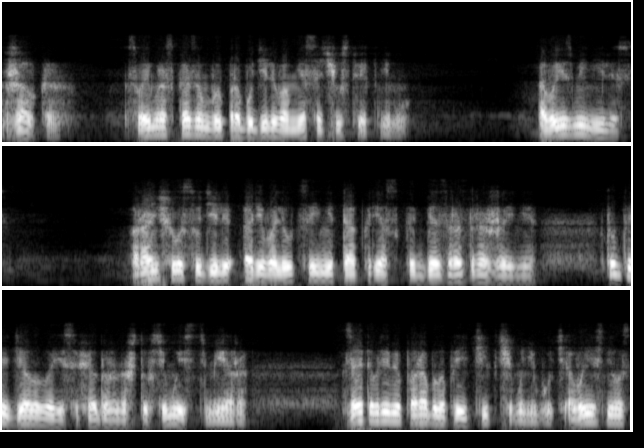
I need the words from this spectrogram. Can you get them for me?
Жалко. Своим рассказом вы пробудили во мне сочувствие к нему. А вы изменились. Раньше вы судили о революции не так резко, без раздражения. В том-то и дело, Лариса Федоровна, что всему есть мера. За это время пора было прийти к чему-нибудь, а выяснилось,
